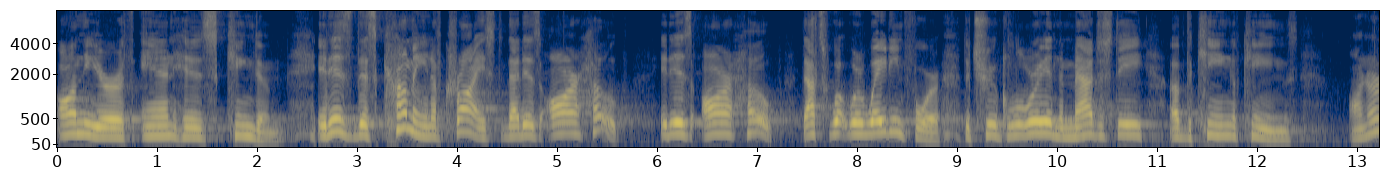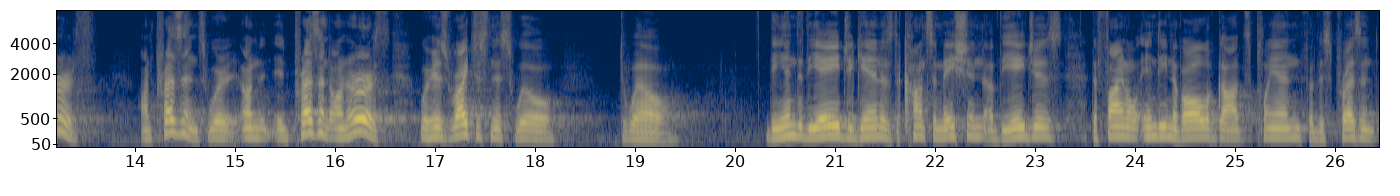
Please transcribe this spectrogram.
on the earth and his kingdom. It is this coming of Christ that is our hope. It is our hope. That's what we're waiting for the true glory and the majesty of the King of Kings on earth. on presence where on present on earth where his righteousness will dwell. The end of the age again is the consummation of the ages, the final ending of all of God's plan for this present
